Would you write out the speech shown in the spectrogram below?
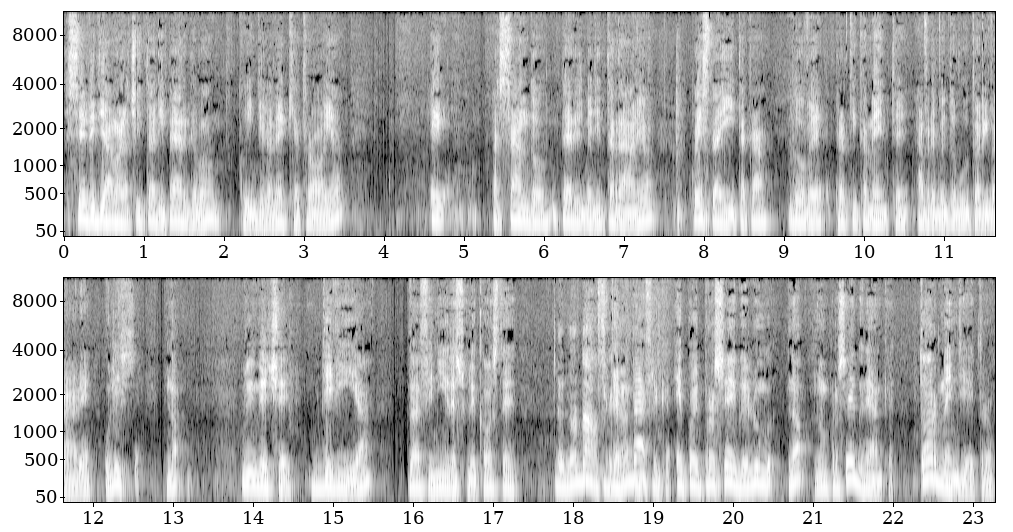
se vediamo la città di Pergamo, quindi la vecchia Troia, e passando per il Mediterraneo, questa è Itaca, dove praticamente avrebbe dovuto arrivare Ulisse. No, lui invece devia, va a finire sulle coste del Nord Africa. Del Nord Africa e poi prosegue lungo, no, non prosegue neanche, torna indietro,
